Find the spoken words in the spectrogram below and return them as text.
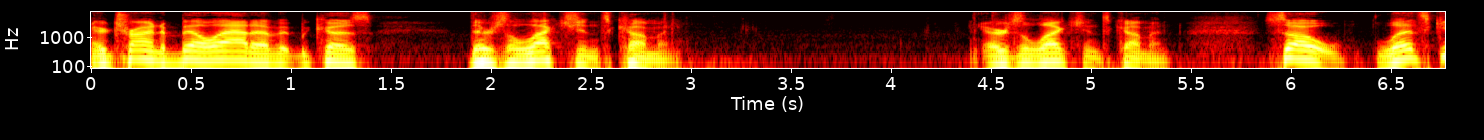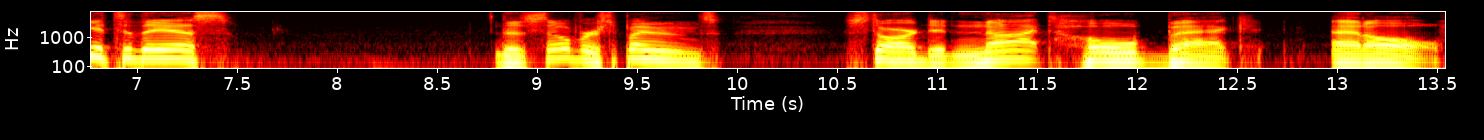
They're trying to bail out of it because there's elections coming. There's elections coming. So let's get to this. The Silver Spoons star did not hold back at all.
